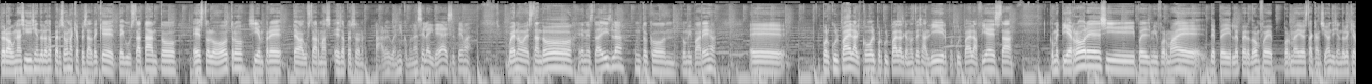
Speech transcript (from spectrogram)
Pero aún así diciéndole a esa persona que a pesar de que te gusta tanto esto, lo otro, siempre te va a gustar más esa persona. Claro, y bueno, ¿y cómo nace la idea de este tema? Bueno, estando en esta isla junto con, mi pareja, eh, por culpa del alcohol, por culpa de las ganas de salir, por culpa de la fiesta, cometí errores y pues mi forma de, pedirle perdón fue por medio de esta canción, diciéndole que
